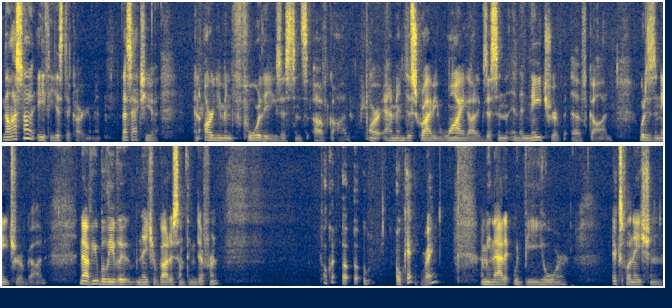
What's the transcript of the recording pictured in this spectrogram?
Now, that's not an atheistic argument. That's actually a, an argument for the existence of God, or I'm in describing why God exists and, and the nature of, of God. What is the nature of God? Now, if you believe the nature of God is something different, okay, uh, uh, okay, right? I mean, that it would be your explanation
